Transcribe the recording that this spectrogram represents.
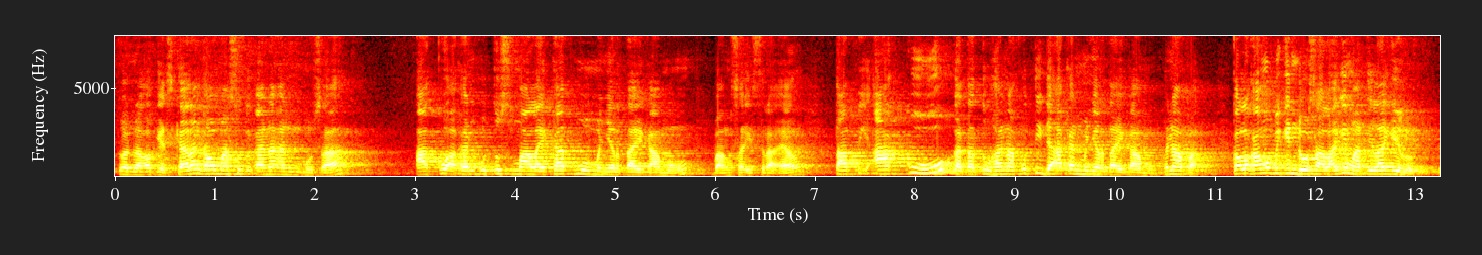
Tuhan bilang, oke sekarang kamu masuk ke Kanaan Musa. Aku akan utus malaikatmu menyertai kamu, bangsa Israel. Tapi aku, kata Tuhan, aku tidak akan menyertai kamu. Kenapa? Kalau kamu bikin dosa lagi, mati lagi loh.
